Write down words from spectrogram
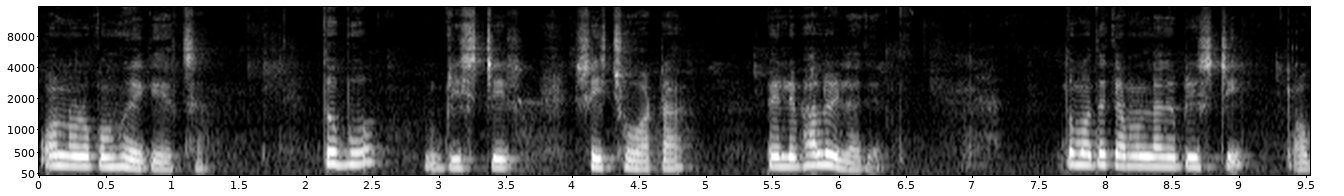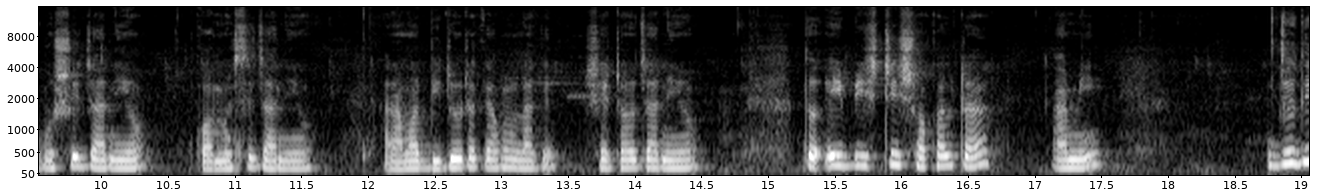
অন্যরকম হয়ে গিয়েছে। তবুও বৃষ্টির সেই ছোঁয়াটা পেলে ভালোই লাগে। তোমাদের কেমন লাগে বৃষ্টি? অবশ্যই জানিও কমেন্টসে জানিও। আর আমার ভিডিওটা কেমন লাগে সেটাও জানিও। তো এই বৃষ্টির সকালটা আমি যদি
